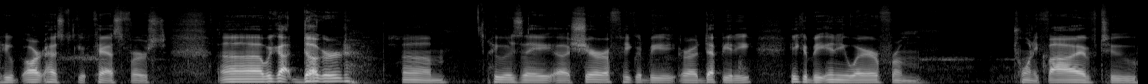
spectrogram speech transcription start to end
he, art has to get cast first. Uh, we got duggard um, who is a uh, sheriff. He could be or a deputy. He could be anywhere from 25 to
